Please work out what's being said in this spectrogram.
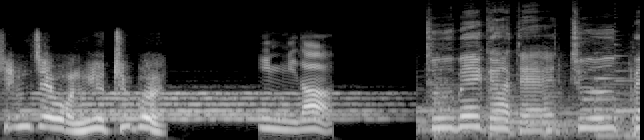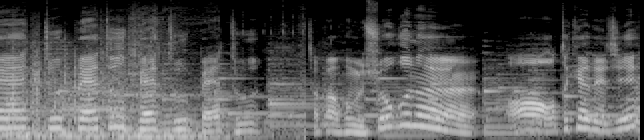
김재원 유튜브. 입니다. 두 배가 돼 두 배 두 배 두 배 두 배 두. 잠깐 그러면 쇼군을 어 어떻게 해야 되지?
